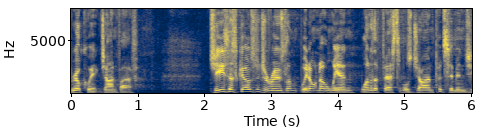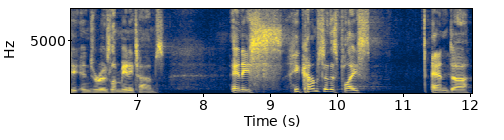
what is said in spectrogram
Real quick, John 5. Jesus goes to Jerusalem. We don't know when. One of the festivals, John puts him in, G- in Jerusalem many times. And he's he comes to this place and uh,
